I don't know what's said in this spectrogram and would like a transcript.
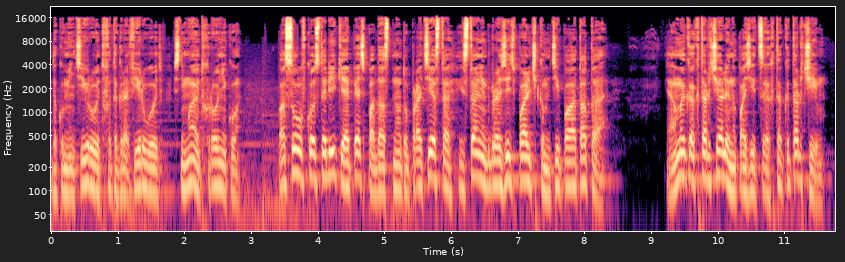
документируют, фотографируют, снимают хронику. Посол в Коста-Рике опять подаст ноту протеста и станет грозить пальчиком типа «а-та-та». А мы как торчали на позициях, так и торчим.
